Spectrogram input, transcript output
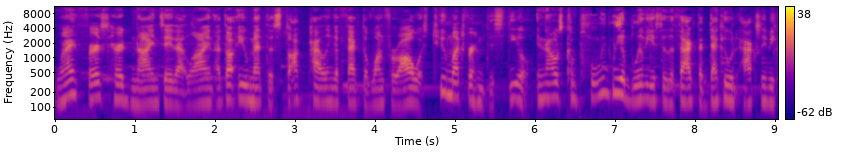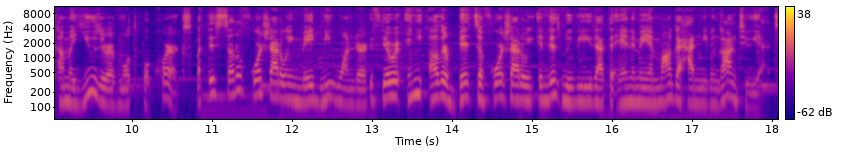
When I first heard Nine say that line, I thought he meant the stockpiling effect of One for All was too much for him to steal, and I was completely oblivious to the fact that Deku would actually become a user of multiple quirks. But this subtle foreshadowing made me wonder if there were any other bits of foreshadowing in this movie that the anime and manga hadn't even gotten to yet.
